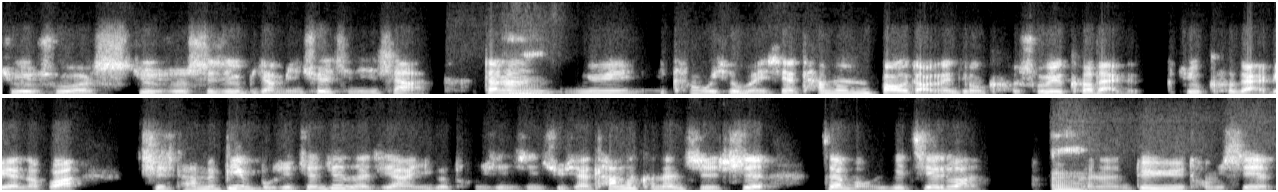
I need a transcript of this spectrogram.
就是说是就是说是这个比较明确的前提下。当然，因为你看过一些文献，他们报道那种可所谓可改的就可改变的话，其实他们并不是真正的这样一个同性性取向，他们可能只是在某一个阶段，可能对于同性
